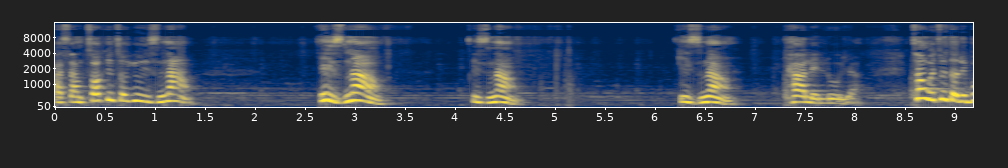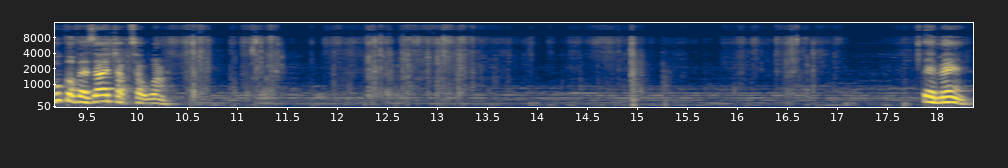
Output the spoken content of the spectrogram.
As I'm talking to you, is now. Is now. Is now. Is now. Hallelujah. Turn with me to the book of Isaiah chapter 1. Amen.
